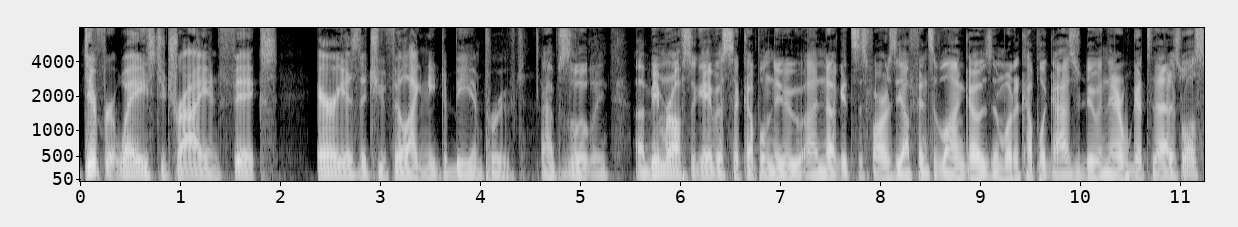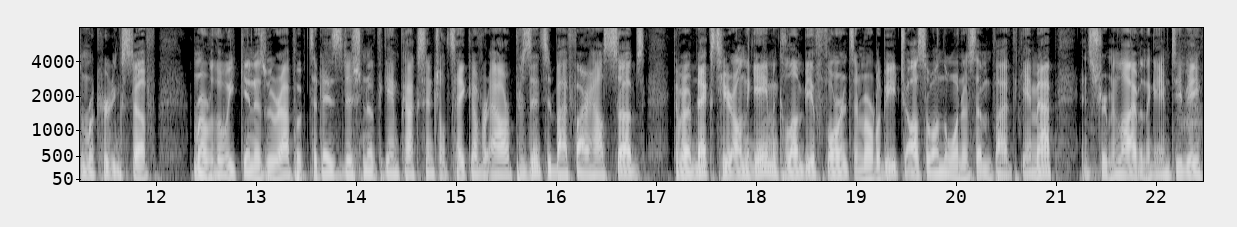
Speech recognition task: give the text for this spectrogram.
different ways to try and fix areas that you feel like need to be improved. Absolutely. Uh, Beamer also gave us a couple new uh, nuggets as far as the offensive line goes and what a couple of guys are doing there. We'll get to that as well as some recruiting stuff from over the weekend as we wrap up today's edition of the Gamecock Central Takeover Hour presented by Firehouse Subs. Coming up next here on the game in Columbia, Florence, and Myrtle Beach, also on the 1075 The Game app and streaming live on the Game TV.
